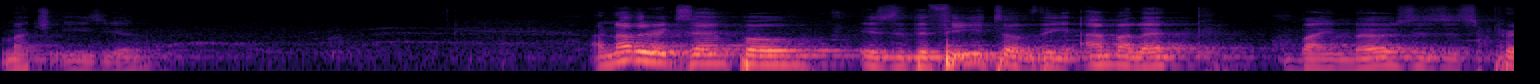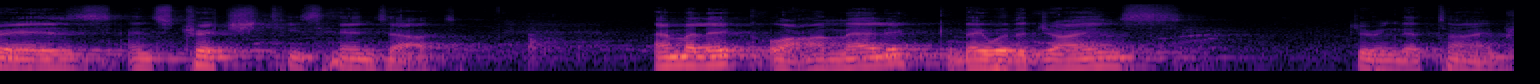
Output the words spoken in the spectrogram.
much easier. Another example is the defeat of the Amalek by Moses' prayers and stretched his hands out. Amalek or Amalek, they were the giants during that time.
